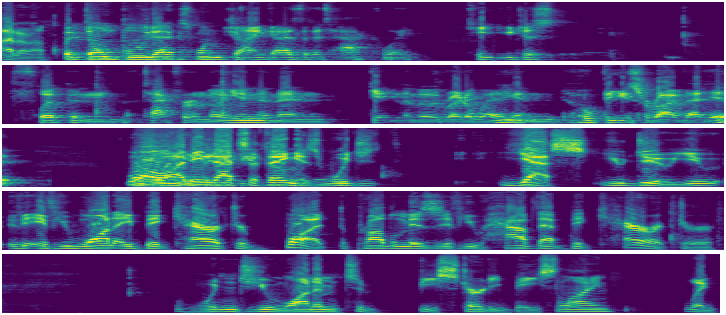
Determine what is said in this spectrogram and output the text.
I don't know. But don't blue decks want giant guys that attack? Like, can't you just flip and attack for a million and then get in the mode right away and hope that you survive that hit? Well, I mean, that's the thing is, would you? Yes, you do. You if- if you want a big character, but the problem is if you have that big character, wouldn't you want him to be sturdy baseline? Like,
